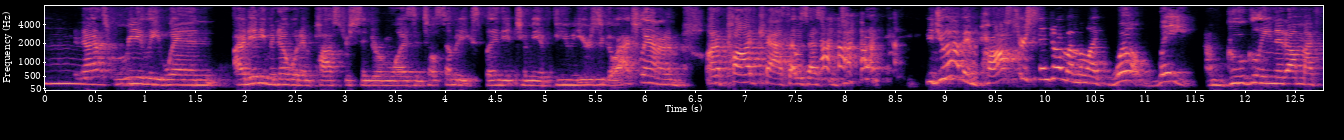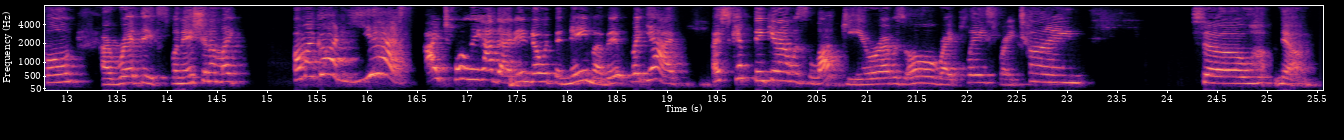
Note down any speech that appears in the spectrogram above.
Mm. And that's really when I didn't even know what imposter syndrome was until somebody explained it to me a few years ago. Actually, on a, on a podcast, I was asking, did you have imposter syndrome? I'm like, well, wait, I'm Googling it on my phone. I read the explanation. I'm like, oh my God, yes, I totally had that. I didn't know what the name of it, but yeah, I, I just kept thinking I was lucky or I was, oh, right place, right time. So, no,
